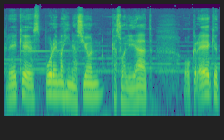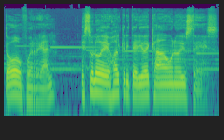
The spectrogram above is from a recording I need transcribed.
¿Cree que es pura imaginación, casualidad o cree que todo fue real? Esto lo dejo al criterio de cada uno de ustedes.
